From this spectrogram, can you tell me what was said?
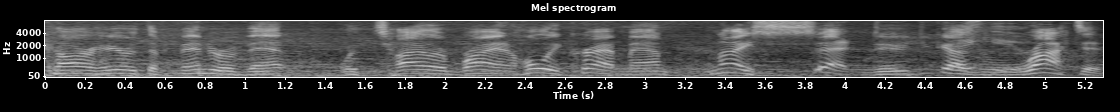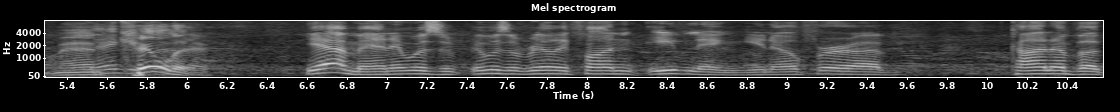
Carr here at the Fender event with Tyler Bryant. Holy crap, man! Nice set, dude. You guys you. rocked it, man. Thank Killed it. Yeah, man, it was it was a really fun evening. You know, for a kind of a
